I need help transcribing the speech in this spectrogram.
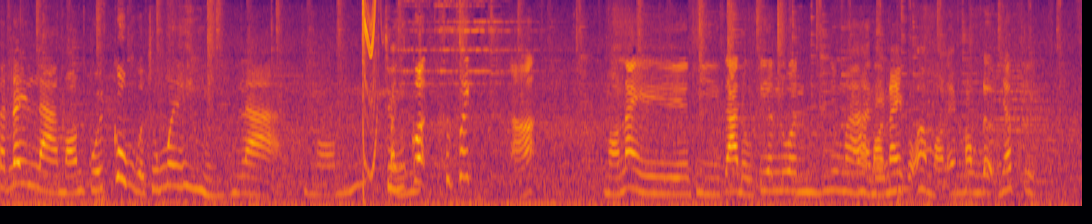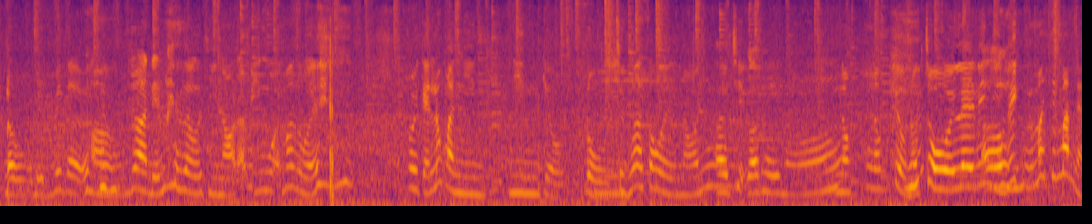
Và đây là món cuối cùng của chúng mình là món trứng cuộn xúc xích. Đó. Món này thì ra đầu tiên luôn nhưng mà À, món đến này cũng là món em mong đợi nhất từ đầu đến bây giờ. Ờ, nhưng mà đến bây giờ thì nó đã bị nguội mất rồi Ôi cái lúc mà nhìn nhìn kiểu đổ Ừ. trứng vào xong rồi nó ờ, chị có thấy nó nó nó kiểu nó trồi lên ấy Ờ. nhìn thích mắt thích mắt nhỉ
